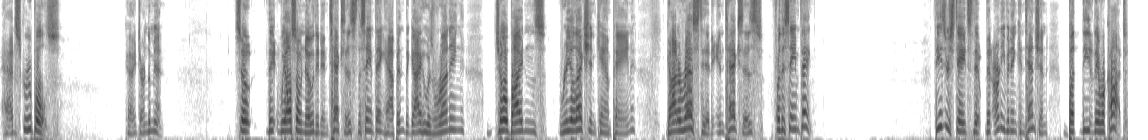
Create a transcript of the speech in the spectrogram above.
Had scruples. Okay, turned them in. So the, we also know that in Texas, the same thing happened. The guy who was running Joe Biden's reelection campaign got arrested in Texas for the same thing. These are states that, that aren't even in contention, but the, they were caught.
